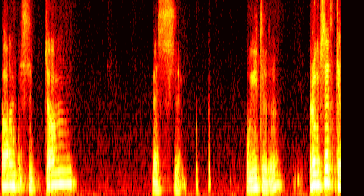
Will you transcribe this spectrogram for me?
펀치 점 void. 여러분 세트, 게-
